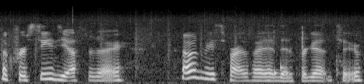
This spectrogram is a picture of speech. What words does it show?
look for seeds yesterday. I wouldn't be surprised if I did forget to.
